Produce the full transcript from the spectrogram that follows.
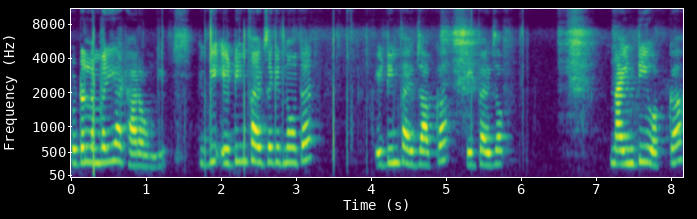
टोटल नंबर ये अठारह होंगे। क्योंकि एटीन फाइव से कितना होता है? एटीन फाइव से आपका एट फाइव से नाइन्टी आपका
